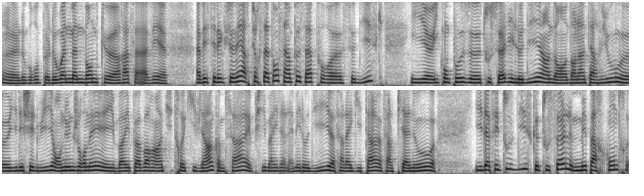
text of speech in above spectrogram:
le groupe, le one man band que Raph avait euh, avait sélectionné. Arthur Satan, c'est un peu ça pour euh, ce disque. Il, euh, compose euh, tout seul, il le dit hein, dans, dans l'interview. euh, il est chez lui en une journée, et, bah, il peut avoir un titre qui vient comme ça, et puis bah, il a la mélodie, il va faire la guitare, il va faire le piano. Il a fait tout ce disque tout seul, mais par contre,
